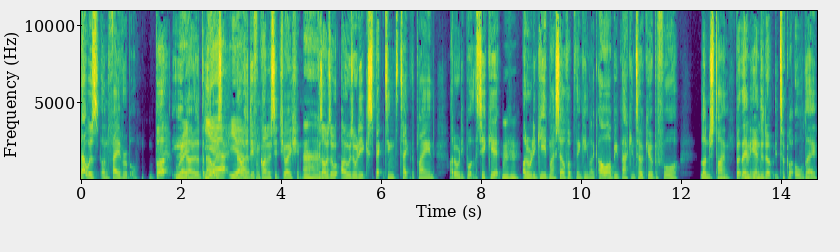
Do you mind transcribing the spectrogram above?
That was unfavorable, but you Right. know, but that Yeah, was yeah. that was a different kind of situation Uh-huh. because I was I was already expecting to take the plane. I'd already bought the ticket. hmm I'd already geared myself up, thinking like, oh, I'll be back in Tokyo before lunchtime. But then Mhm. it ended up it took like all day.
